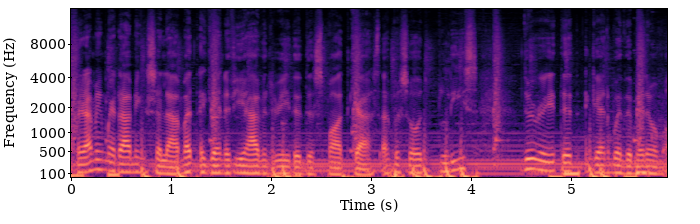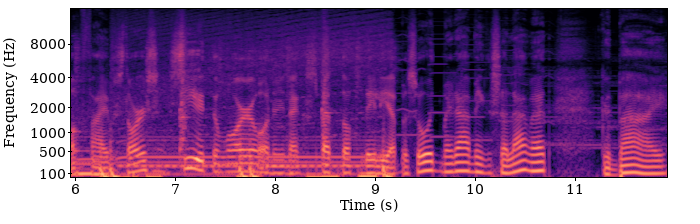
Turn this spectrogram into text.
Maraming maraming salamat. Again, if you haven't rated this podcast episode, please do rate it again with a minimum of 5 stars. See you tomorrow on our next Pet Talk Daily episode. Maraming salamat. Goodbye.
